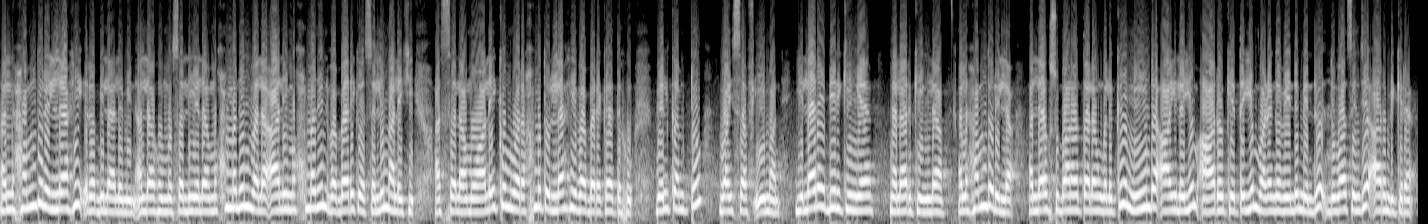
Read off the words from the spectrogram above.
அல்ஹம்துலில்லாஹி ரபில் அலமின் அல்லாஹும்ம சல்லி அலா முஹம்மதின் வல ஆலி முஹம்மதின் வபாரிக் வசல்லிம் அலஹி. அஸ்ஸலாமு அலைக்கும் வ ரஹ்மத்துல்லாஹி வ வெல்கம் டு வாய்ஸ் ஆஃப் ஈமான் எல்லாரும் எப்படி இருக்கீங்க? நல்லா இருக்கீங்களா? அல்ஹம்துலில்லா அல்லாஹ் சுபானோ உங்களுக்கு நீண்ட ஆயுளையும் ஆரோக்கியத்தையும் வழங்க வேண்டும் என்று துவா செஞ்சு ஆரம்பிக்கிறேன்.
